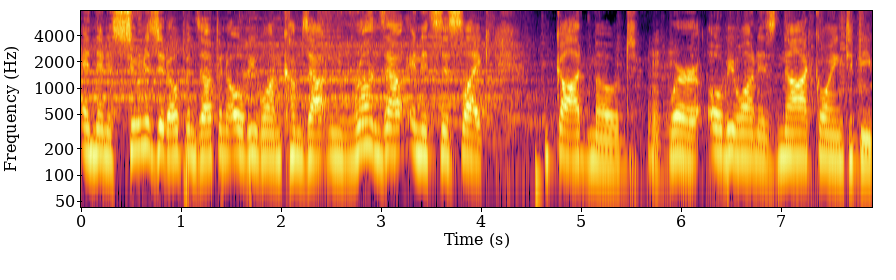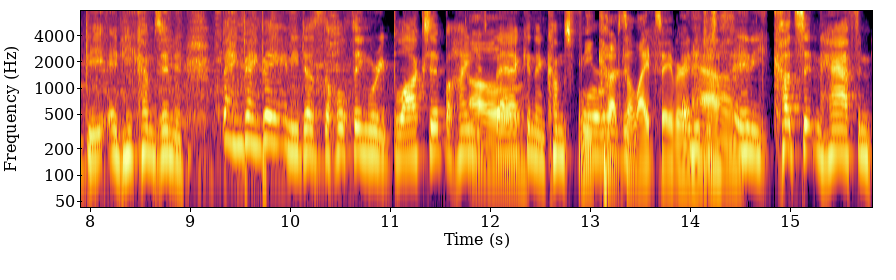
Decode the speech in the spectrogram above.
and then as soon as it opens up and Obi Wan comes out and he runs out, and it's this like God mode where Obi Wan is not going to be beat, and he comes in and bang, bang, bang, and he does the whole thing where he blocks it behind Oh. his back and then comes forward And he cuts the lightsaber and in he just- half. and he cuts it in half, and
